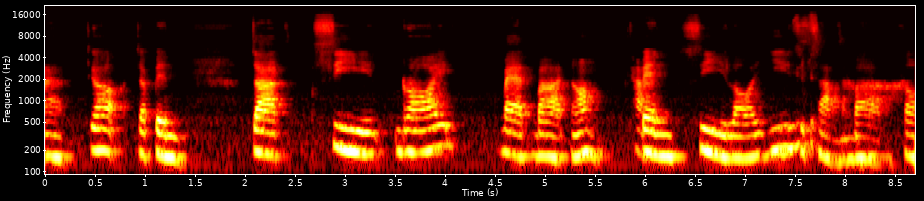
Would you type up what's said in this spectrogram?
อะก็จะเป็นจาก408บาทเนาะค่ะ เป็น 423 บาทต่อ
